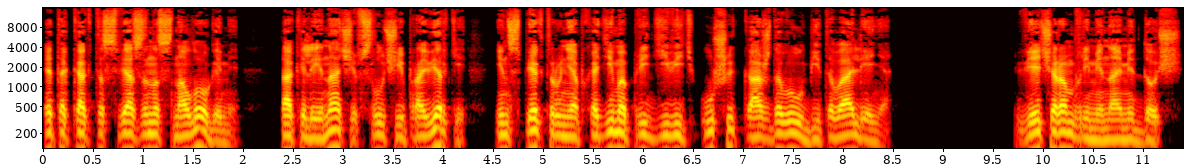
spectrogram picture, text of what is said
это как-то связано с налогами. Так или иначе, в случае проверки инспектору необходимо предъявить уши каждого убитого оленя. Вечером временами дождь.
